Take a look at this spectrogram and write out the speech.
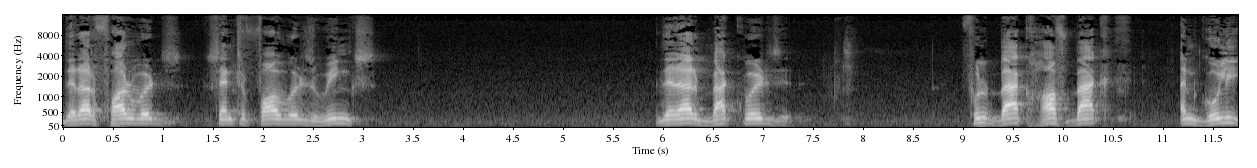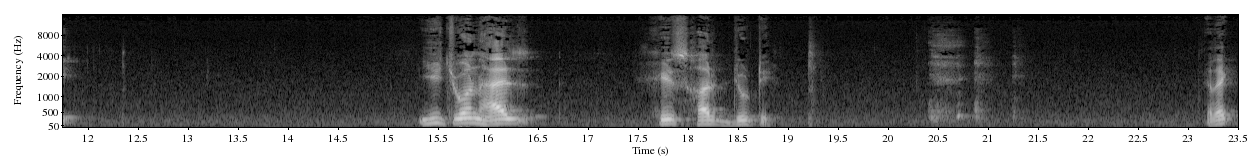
There are forwards, center forwards, wings. There are backwards, full back, half back, and goalie. Each one has his her duty. Correct?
